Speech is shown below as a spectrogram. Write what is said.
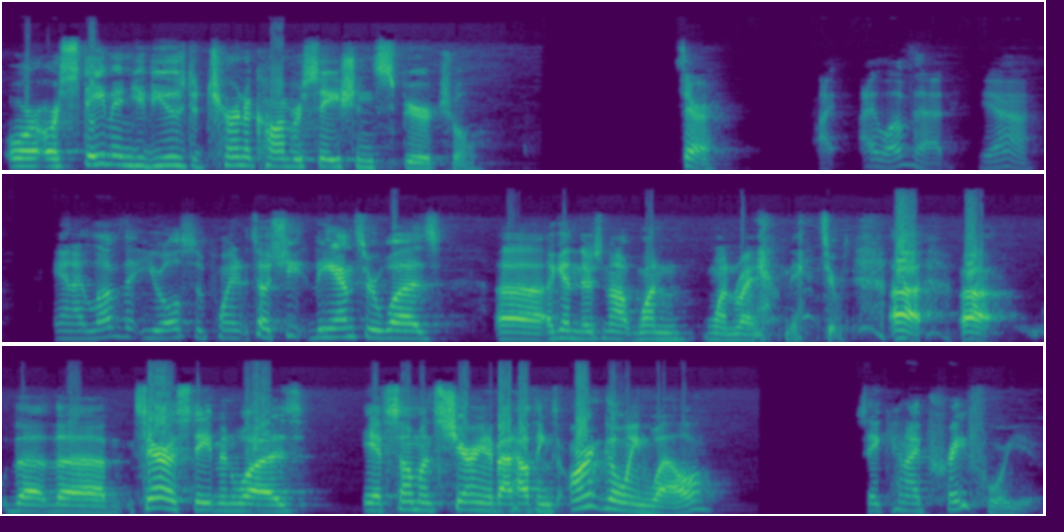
or, or statement you've used to turn a conversation spiritual? Sarah. I, I love that. Yeah. And I love that you also pointed. So she, the answer was uh, again. There's not one one right answer. Uh, uh, the the Sarah's statement was if someone's sharing about how things aren't going well, say, "Can I pray for you?"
